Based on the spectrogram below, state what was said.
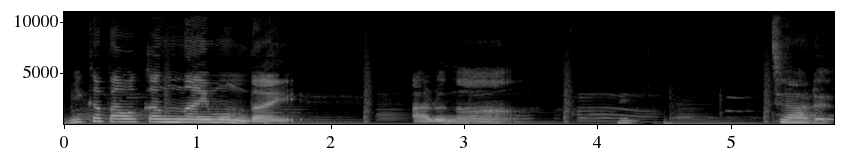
見方わかんない問題、あるなめっちゃある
